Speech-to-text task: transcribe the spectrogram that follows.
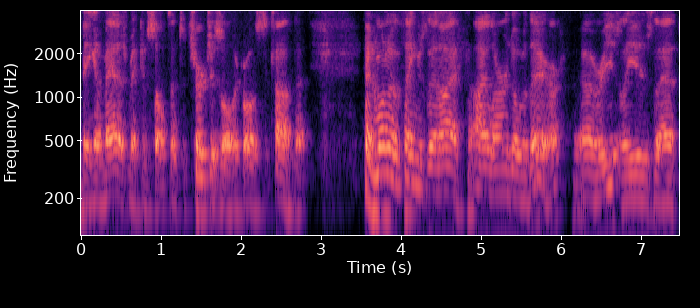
being a management consultant to churches all across the continent. And one of the things that I, I learned over there uh, easily is that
